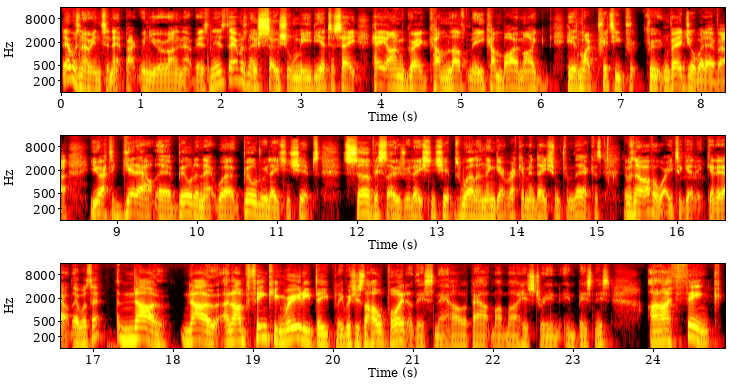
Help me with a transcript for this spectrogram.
there was no internet back when you were running that business. There was no social media to say, "Hey, I'm Gregg. Come love me. Come buy my. Here's my pretty pr- fruit and veg or whatever." You had to get out there, build a network, build relationships, service those relationships well, and then get recommendation from there. Because there was no other way to get it get it out there, was there? No, no. And I'm thinking really deeply, which is the whole point of this now about my, my history in, in business. And I think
